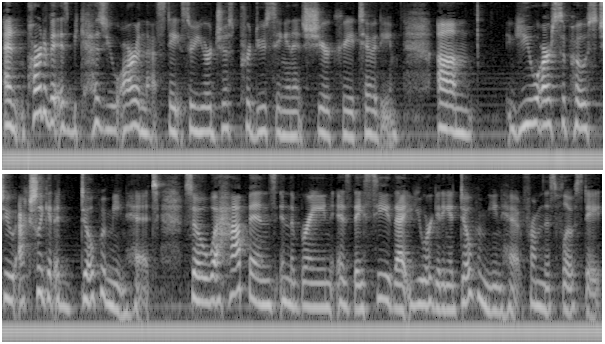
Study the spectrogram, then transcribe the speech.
And part of it is because you are in that state, so you're just producing in its sheer creativity. Um, you are supposed to actually get a dopamine hit. So, what happens in the brain is they see that you are getting a dopamine hit from this flow state.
